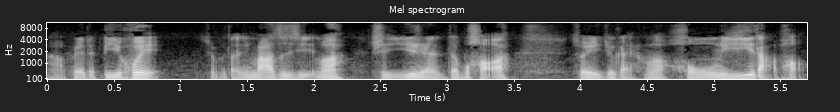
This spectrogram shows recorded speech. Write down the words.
啊，为了避讳，这不等于骂自己吗？是夷人，这不好啊，所以就改成了红衣大炮。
